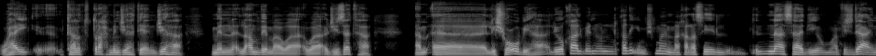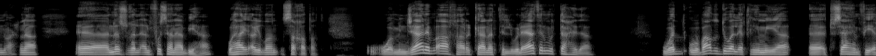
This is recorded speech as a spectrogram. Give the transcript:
وهي كانت تطرح من جهتين، جهة من الأنظمة و- وأجهزتها أم آه لشعوبها ليقال بأنه القضية مش مهمة خلاص الناس هاديه وما فيش داعي إنه إحنا آه نشغل أنفسنا بها وهي أيضا سقطت ومن جانب آخر كانت الولايات المتحدة ود- وبعض الدول الإقليمية آه، تساهم في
